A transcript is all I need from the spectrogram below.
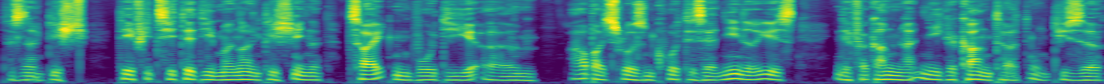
Das sind eigentlich Defizite, die man eigentlich in Zeiten, wo die ähm, Arbeitslosenquote sehr niedrig ist, in der Vergangenheit nie gekannt hat. Und diese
